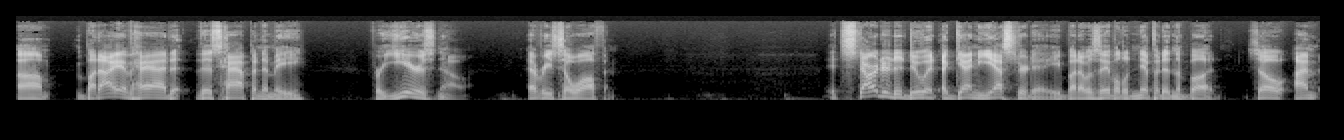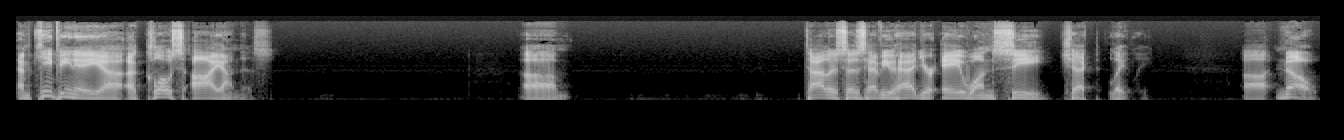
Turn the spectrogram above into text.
Um, but I have had this happen to me for years now, every so often. It started to do it again yesterday, but I was able to nip it in the bud. So I'm I'm keeping a uh, a close eye on this. Um, Tyler says, Have you had your A1C checked lately? Uh, no.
